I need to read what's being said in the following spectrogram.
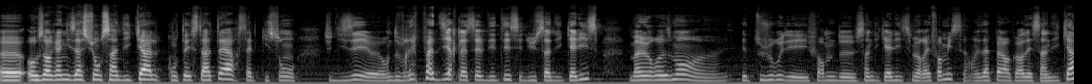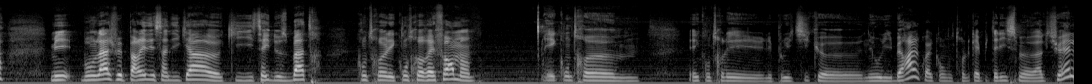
Euh, aux organisations syndicales contestataires, celles qui sont, tu disais, on ne devrait pas dire que la CFDT c'est du syndicalisme. Malheureusement, il y a toujours eu des formes de syndicalisme réformiste, on les appelle encore des syndicats. Mais bon, là, je vais parler des syndicats euh, qui essayent de se battre contre les contre-réformes et contre, euh, et contre les, politiques euh, néolibérales, quoi, contre le capitalisme actuel.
